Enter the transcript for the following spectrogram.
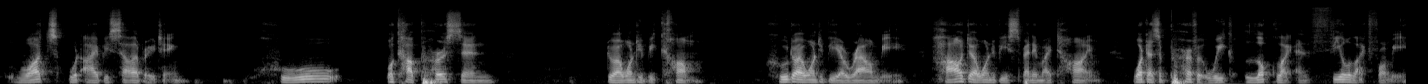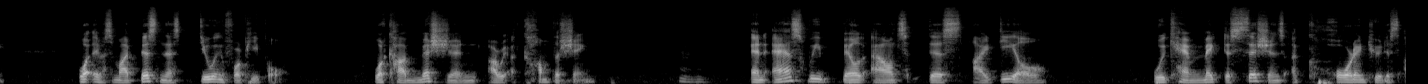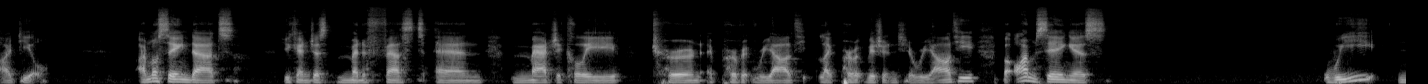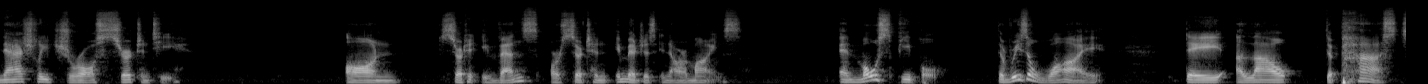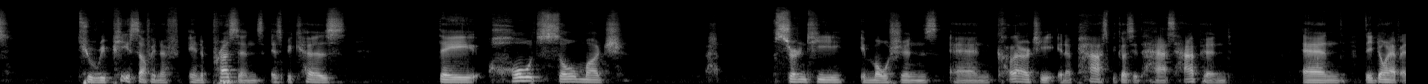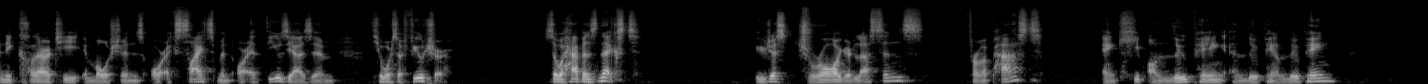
what would I be celebrating? Who, what kind of person do I want to become? Who do I want to be around me? How do I want to be spending my time? What does a perfect week look like and feel like for me? What is my business doing for people? What kind of mission are we accomplishing? Mm-hmm. And as we build out this ideal, we can make decisions according to this ideal. I'm not saying that you can just manifest and magically turn a perfect reality, like perfect vision into reality. But all I'm saying is we naturally draw certainty on certain events or certain images in our minds. And most people, the reason why they allow the past to repeat itself in the, in the present is because they hold so much certainty, emotions, and clarity in the past because it has happened. And they don't have any clarity, emotions, or excitement or enthusiasm towards the future. So, what happens next? You just draw your lessons from a past and keep on looping and looping and looping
